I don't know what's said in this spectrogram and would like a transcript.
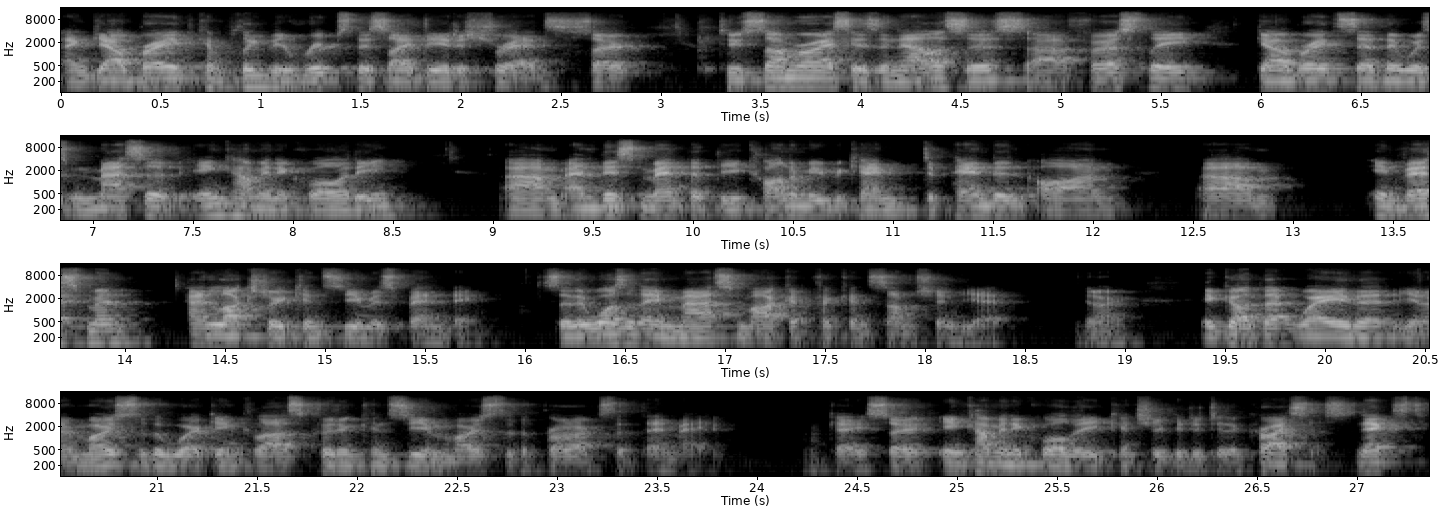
And Galbraith completely rips this idea to shreds. So, to summarize his analysis, uh, firstly, Galbraith said there was massive income inequality, um, and this meant that the economy became dependent on um, investment and luxury consumer spending. So there wasn't a mass market for consumption yet. You know, it got that way that you know most of the working class couldn't consume most of the products that they made. Okay, so income inequality contributed to the crisis. Next,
